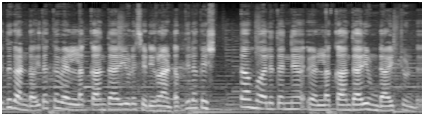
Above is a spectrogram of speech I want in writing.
ഇത് കണ്ടോ? ഇതൊക്കെ വെള്ളക്കാന്താരിയുടെ ചെടികളാണ് കേട്ടോ. ഇതിലൊക്കെ ഇഷ്ടം പോലെ തന്നെ വെള്ളക്കാന്താരി ഉണ്ടായിട്ടുണ്ട്.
